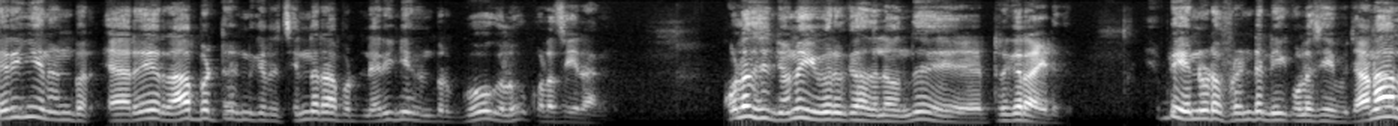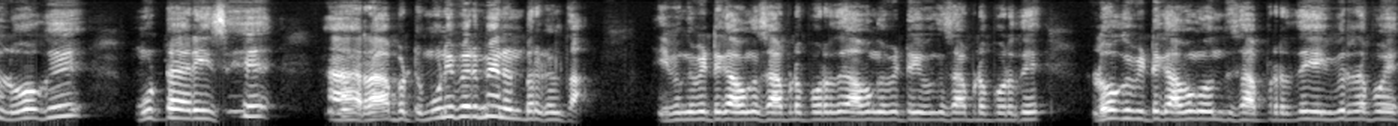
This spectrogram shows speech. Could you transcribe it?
நெருங்கிய நண்பர் யார்? ராபர்ட் என்கிற சின்ன ராபர்ட் நெருங்கிய நண்பர் கோகுலோ கொலை செய்கிறாங்க கொலை செஞ்சோன்னே இவருக்கு அதில் வந்து ட்ரிகர் ஆகிடுது எப்படி என்னோட ஃப்ரெண்டை நீ கொலை செய்ய போச்சு? ஆனால் லோகு மூட்டை ஹரிஸு ராபர்ட் மூணு பேருமே நண்பர்கள் தான். இவங்க வீட்டுக்கு அவங்க சாப்பிட போகிறது அவங்க வீட்டுக்கு இவங்க சாப்பிட போகிறது லோகு வீட்டுக்கு அவங்க வந்து சாப்பிட்றது இவரை போய்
